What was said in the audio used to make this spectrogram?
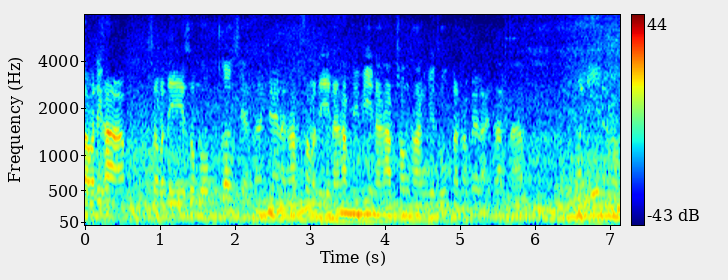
สวัสดีครับ สวัสดีสมรมเครื่องเสียงทางแจ้งนะครับ สวัสดีนะครับพี่ๆนะครับ ช่องทาง YouTube นะครับได้หลายท่านนะครับ วันนี้นะครับ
